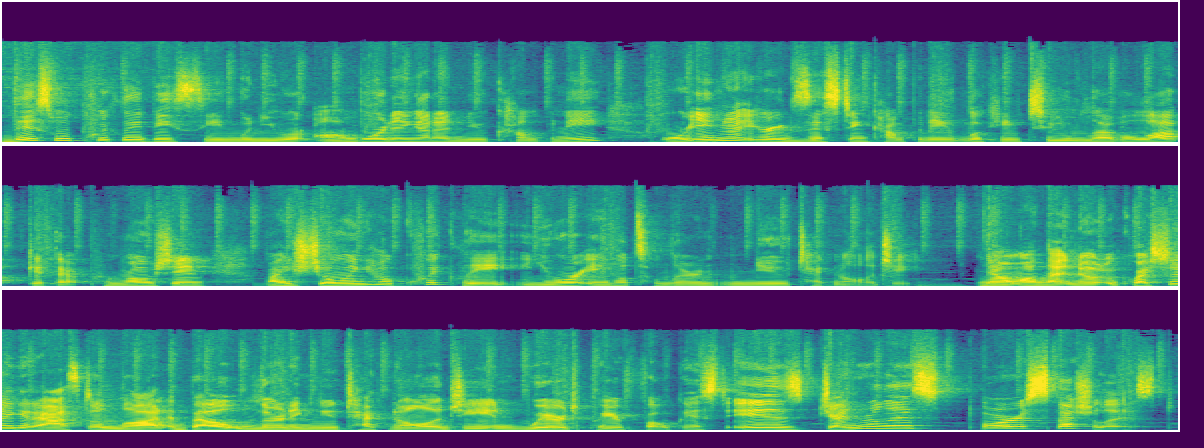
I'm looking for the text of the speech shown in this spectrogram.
This will quickly be seen when you are onboarding at a new company or even at your existing company looking to level up, get that promotion by showing how quickly you are able to learn new technology. Now, on that note, a question I get asked a lot about learning new technology and where to put your focus is generalist or specialist?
